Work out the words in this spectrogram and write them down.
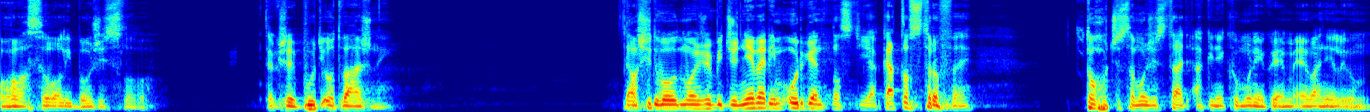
ohlasovali Božie slovo. Takže buď odvážny. Ďalší dôvod môže byť, že neverím urgentnosti a katastrofe toho, čo sa môže stať, ak nekomunikujem evanilium.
